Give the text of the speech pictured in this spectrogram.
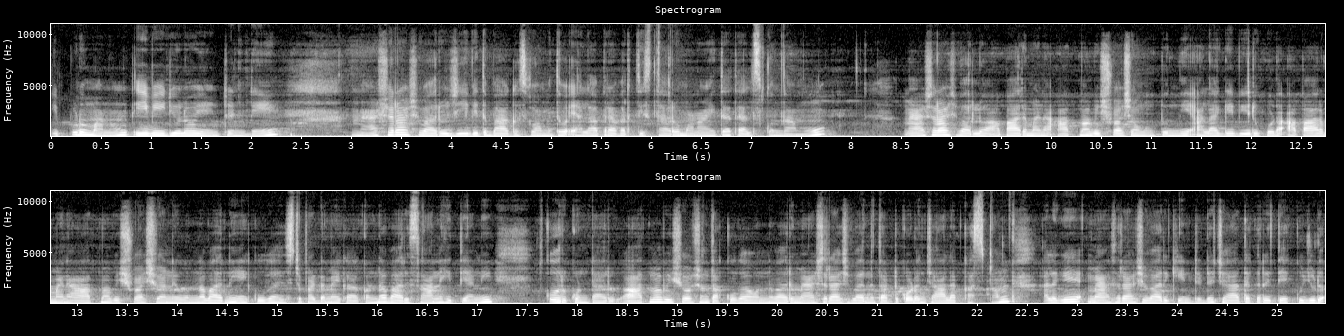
ఇప్పుడు మనం ఈ వీడియోలో ఏంటంటే మేషరాశి వారు జీవిత భాగస్వామితో ఎలా ప్రవర్తిస్తారో మనం అయితే తెలుసుకుందాము. మేషరాశి వారిలో అపారమైన ఆత్మవిశ్వాసం ఉంటుంది. అలాగే వీరు కూడా అపారమైన ఆత్మవిశ్వాసాన్ని ఉన్నవారిని ఎక్కువగా ఇష్టపడమే కాకుండా వారి సాన్నిహిత్యాన్ని కోరుకుంటారు. ఆత్మవిశ్వాసం తక్కువగా ఉన్నవారు మేషరాశి వారిని తట్టుకోవడం చాలా కష్టం. అలాగే మేషరాశి వారికి ఏంటంటే జాతక రీత్యా కుజుడు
